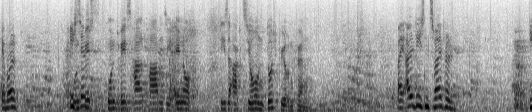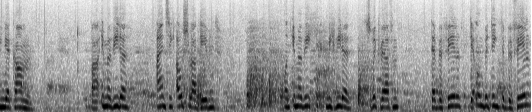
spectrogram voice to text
Jawohl. Ich und, selbst wes und weshalb haben Sie dennoch diese Aktion durchführen können? Bei all diesen Zweifeln, die mir kamen, war immer wieder einzig ausschlaggebend und immer mich wieder zurückwerfend der Befehl, der unbedingte Befehl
